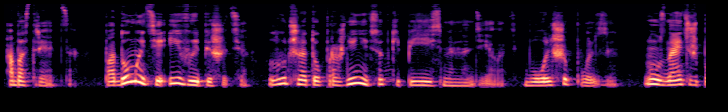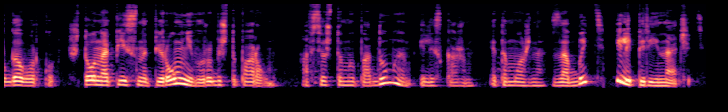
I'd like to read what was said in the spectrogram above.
обостряется. Подумайте и выпишите. Лучше это упражнение все-таки письменно делать. Больше пользы. Ну, знаете же поговорку, что написано пером, не вырубишь топором. А все, что мы подумаем или скажем, это можно забыть или переиначить.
